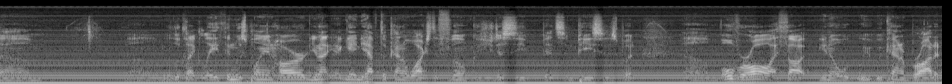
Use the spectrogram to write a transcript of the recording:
Um, looked like Lathan was playing hard. You know, again, you have to kind of watch the film because you just see bits and pieces. But um, overall, I thought, you know, we, we kind of brought it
